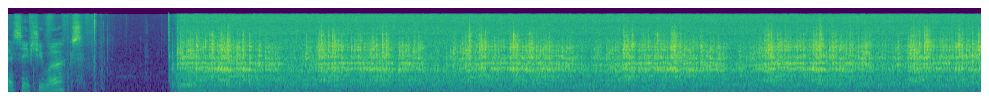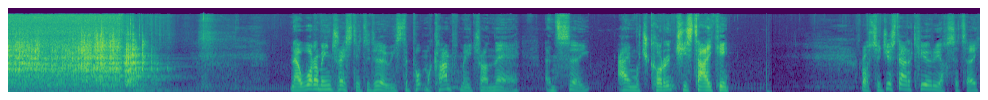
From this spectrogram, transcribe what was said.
Let's see if she works. Now what I'm interested to do is to put my clamp meter on there and see how much current she's taking. Right, so just out of curiosity,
